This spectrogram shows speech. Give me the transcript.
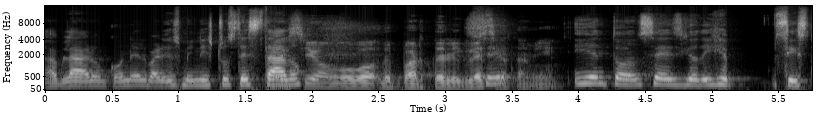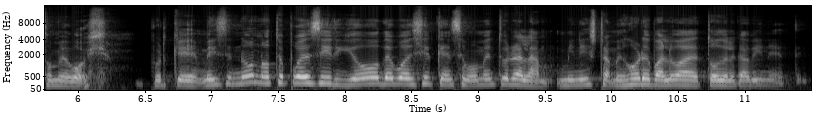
hablaron con él varios ministros de Estado. Presión hubo de parte de la iglesia también. Y entonces yo dije, Sixto, me voy. Porque me dice, no, no te puedes ir. Yo debo decir que en ese momento era la ministra mejor evaluada de todo el gabinete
